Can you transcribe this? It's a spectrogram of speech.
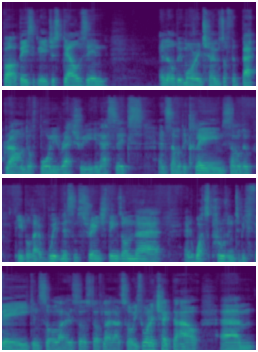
but basically it just delves in a little bit more in terms of the background of Borley Rectory in Essex and some of the claims, some of the people that have witnessed some strange things on there and what's proven to be fake and sort of like and sort of stuff like that. So if you want to check that out, um,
